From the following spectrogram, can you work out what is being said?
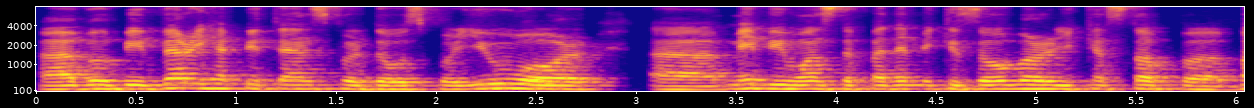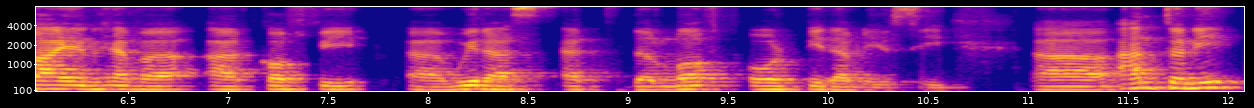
Uh, we'll be very happy to answer those for you, or uh, maybe once the pandemic is over, you can stop uh, by and have a, a coffee uh, with us at the LHoFT or PwC. Uh, Anthony,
